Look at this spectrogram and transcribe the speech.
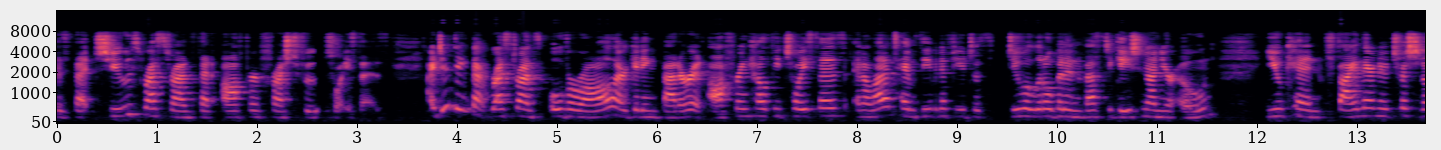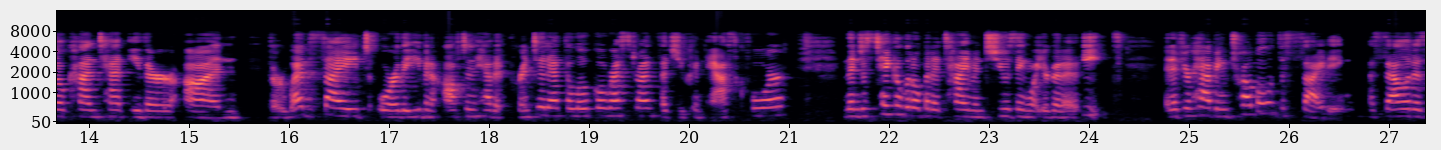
is that choose restaurants that offer fresh food choices. I do think that restaurants overall are getting better at offering healthy choices. And a lot of times, even if you just do a little bit of investigation on your own, you can find their nutritional content either on their website or they even often have it printed at the local restaurants that you can ask for. And then just take a little bit of time in choosing what you're going to eat. And if you're having trouble deciding, a salad is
